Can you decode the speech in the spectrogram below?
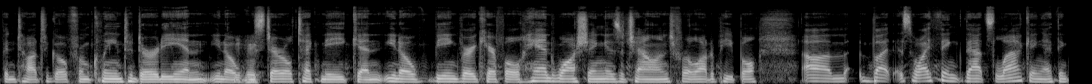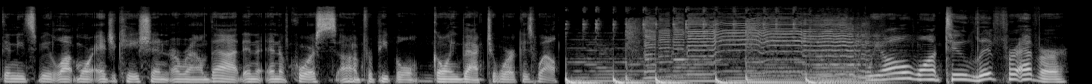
been taught to go from clean to dirty and, you know, mm-hmm. sterile technique and, you know, being very careful. Hand washing is a challenge for a lot of people. Um, but so I think that's lacking. I think there needs to be a lot more education around that. And, and of course, um, for people going back to work as well. We all want to live forever.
